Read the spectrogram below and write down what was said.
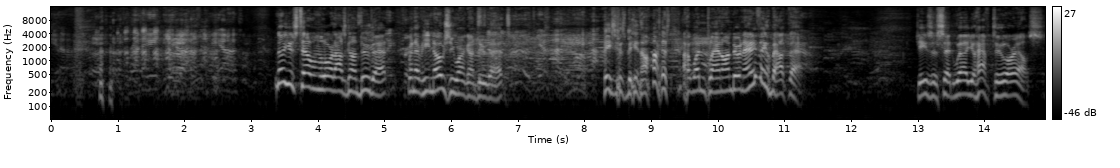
yeah. right? Yeah, yeah. No use telling the Lord I was going to do that whenever He knows you weren't going to do that. He's just being honest. I wasn't planning on doing anything about that. Jesus said, Well, you have to, or else.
